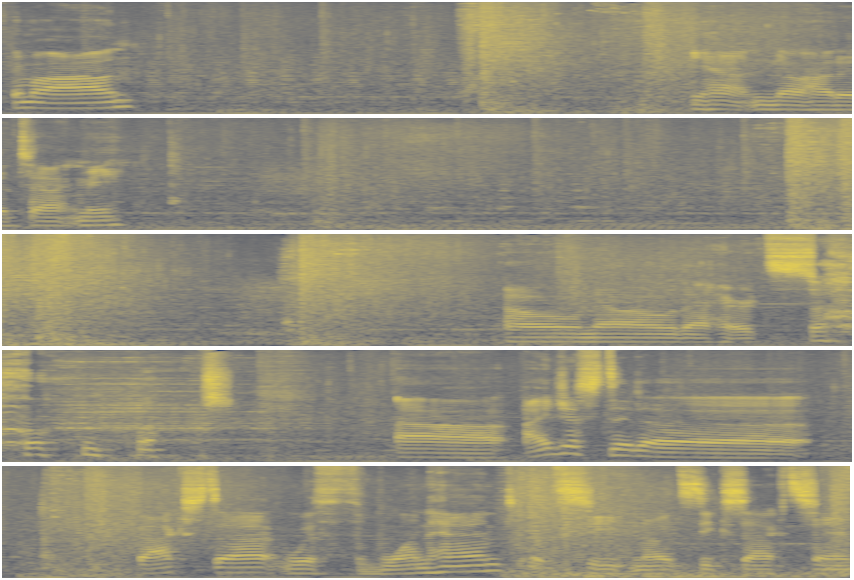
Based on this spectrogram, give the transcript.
Come on. You know how to attack me. Oh no, that hurts so much. Uh, I just did a backstat with one hand. Let's see. No, it's the exact same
